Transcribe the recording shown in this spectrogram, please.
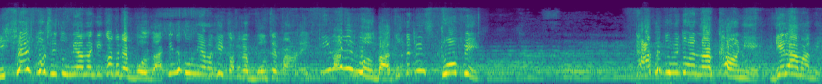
বিশ্বাস করছি তুমি আমাকে কথাটা বলবা, কিন্তু তুমি আমাকে কথাটা বলতে পারো না। কীভাবে বলবা? তুমি তো একটা স্টুপিড থাকো তুমি তোমার নখ খাওয়া নিয়ে। গেলাম আমি।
